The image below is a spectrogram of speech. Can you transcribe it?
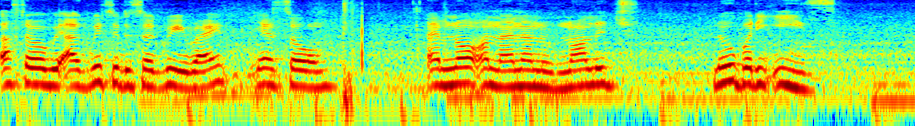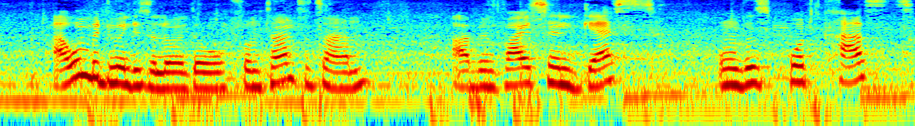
After all, we agree to disagree, right? Yeah. So, I'm not an island of knowledge. Nobody is. I won't be doing this alone though. From time to time, I'll be inviting guests on this podcast,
